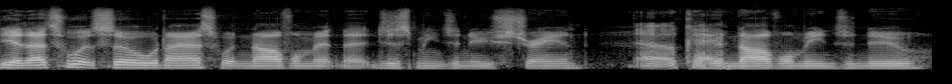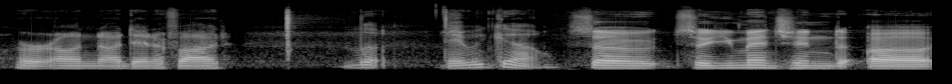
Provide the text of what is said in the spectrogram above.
Yeah, that's what. So when I asked what novel meant, that just means a new strand. Like okay, a novel means a new or unidentified. look there we go. So, so you mentioned uh,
